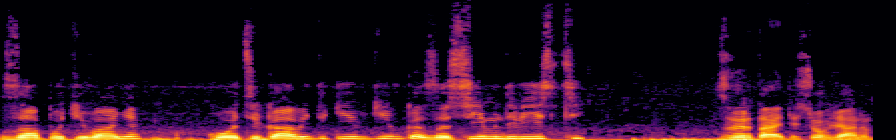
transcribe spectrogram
Запотівання. Кого цікавить такі автівка, за 7200. Звертайтесь, оглянемо.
